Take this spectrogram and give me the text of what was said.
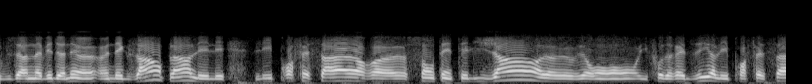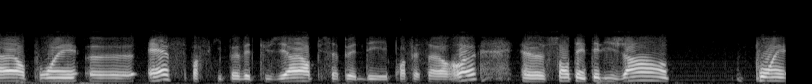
vous en avez donné un, exemple. Hein. Les, les, les, professeurs sont intelligents. il faudrait dire les professeurs point parce qu'ils peuvent être plusieurs, puis ça peut être des professeurs sont intelligents point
